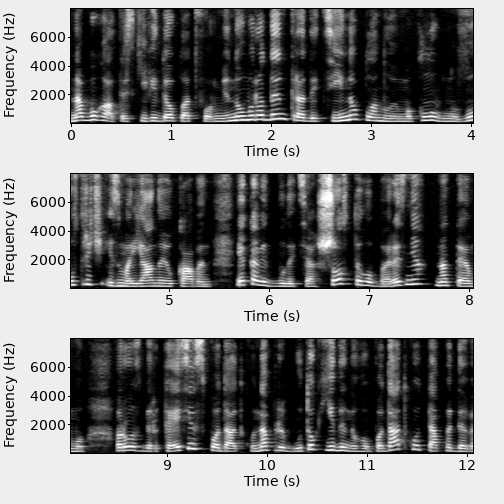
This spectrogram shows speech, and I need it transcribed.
На бухгалтерській відеоплатформі номер 1 традиційно плануємо клубну зустріч із Мар'яною Кавен, яка відбудеться 6 березня на тему розбір кейсів з податку на прибуток, єдиного податку та ПДВ.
